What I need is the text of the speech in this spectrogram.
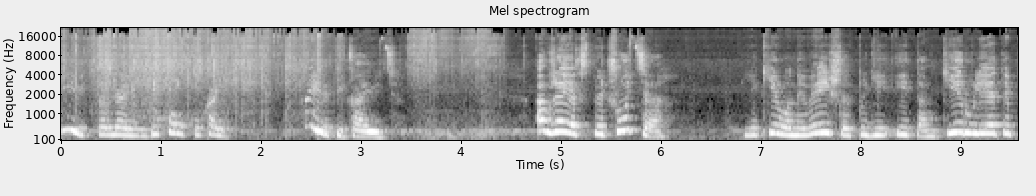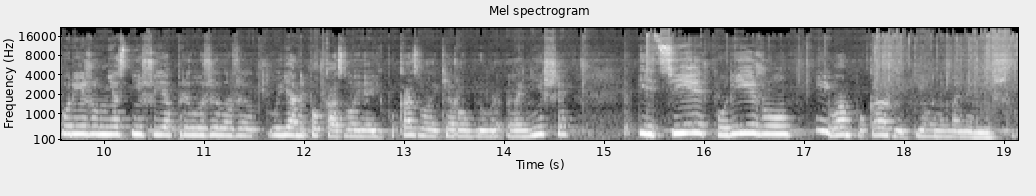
і відправляю в духовку, хай, хай випікаються. А вже як спечуться, які вони вийшли, тоді і там ті рулети поріжу м'ясні, що я приложила вже. Я не показувала, я їх показувала, як я роблю раніше. І ці поріжу і вам покажу, які вони в мене вийшли.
